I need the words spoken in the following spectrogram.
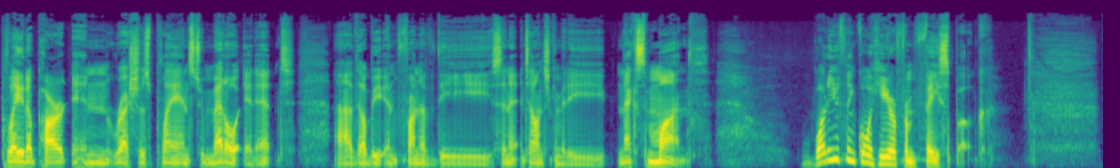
played a part in Russia's plans to meddle in it. Uh, they'll be in front of the Senate Intelligence Committee next month. What do you think we'll hear from Facebook?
